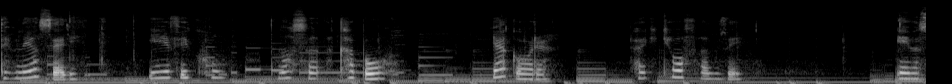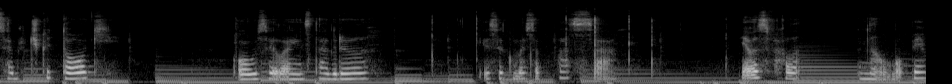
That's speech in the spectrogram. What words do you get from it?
Terminei a série. E eu fico. Nossa, acabou. E agora? Sabe o que, que eu vou fazer? E aí você abre o TikTok, ou sei lá, Instagram, e você começa a passar. E aí você fala, não, vou, pe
